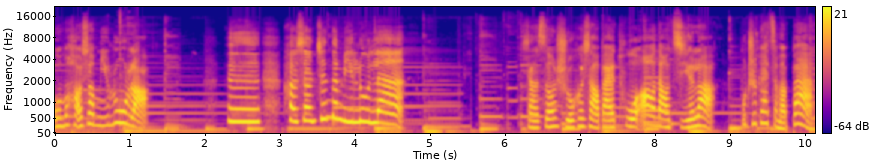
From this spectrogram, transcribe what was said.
我们好像迷路了。嗯，好像真的迷路了。小松鼠和小白兔懊恼极了，不知该怎么办。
